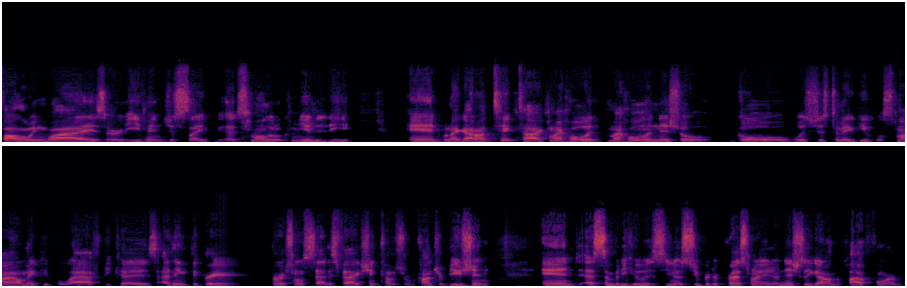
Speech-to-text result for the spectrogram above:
following wise or even just like a small little community. And when I got on TikTok, my whole my whole initial goal was just to make people smile, make people laugh, because I think the great personal satisfaction comes from contribution. And as somebody who was, you know, super depressed when I initially got on the platform,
